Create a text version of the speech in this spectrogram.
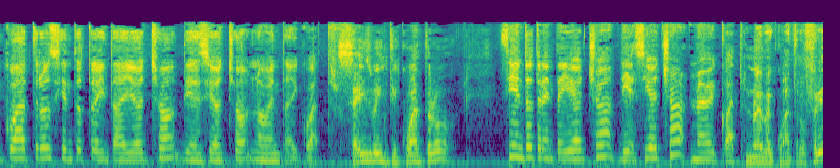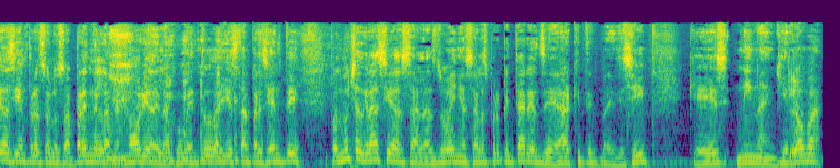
624-138-1894. 624 138 18 94. 94. Frida siempre se los aprende en la memoria de la juventud, ahí está presente. Pues muchas gracias a las dueñas, a las propietarias de Architect by Sea, que es Nina Angelova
